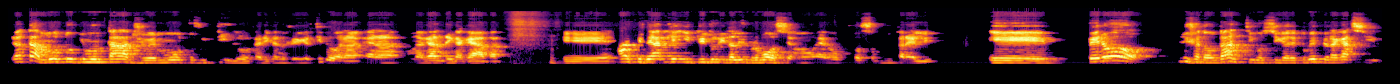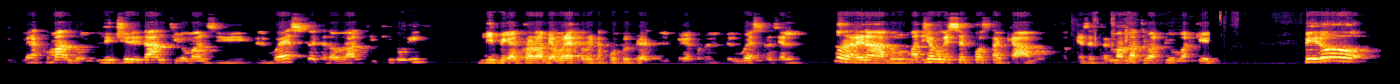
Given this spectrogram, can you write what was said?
in realtà molto di montaggio e molto sul titolo, caricandoci che il titolo era, era una grande cagata e anche se anche i titoli da lui proposti erano, erano piuttosto buttarelli. E, però lui ci ha dato tanti consigli, ha detto esempio ragazzi mi raccomando leggete tanti romanzi del West, ci ha dato tanti titoli, libri che ancora non abbiamo letto perché appunto il progetto del, del West si è non arenato, ma diciamo che si è un po' stancato, okay, si è fermato un attimo al primo parcheggio. Però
